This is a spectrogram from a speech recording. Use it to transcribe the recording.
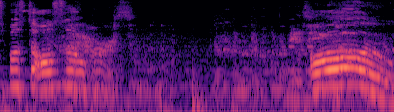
supposed to also. Oh!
